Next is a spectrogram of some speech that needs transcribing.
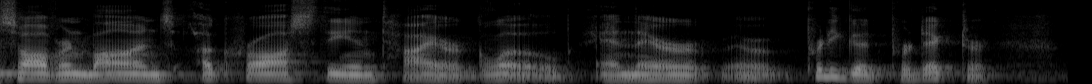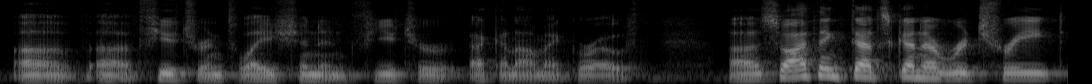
sovereign bonds across the entire globe, and they're a pretty good predictor of uh, future inflation and future economic growth. Uh, so I think that's going to retreat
